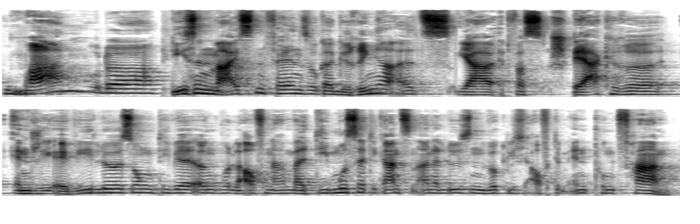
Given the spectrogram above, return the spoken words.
human oder? Die ist in den meisten Fällen sogar geringer als ja etwas stärkere NGAV-Lösung, die wir irgendwo laufen haben, weil die muss ja die ganzen Analysen wirklich auf dem Endpunkt fahren.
